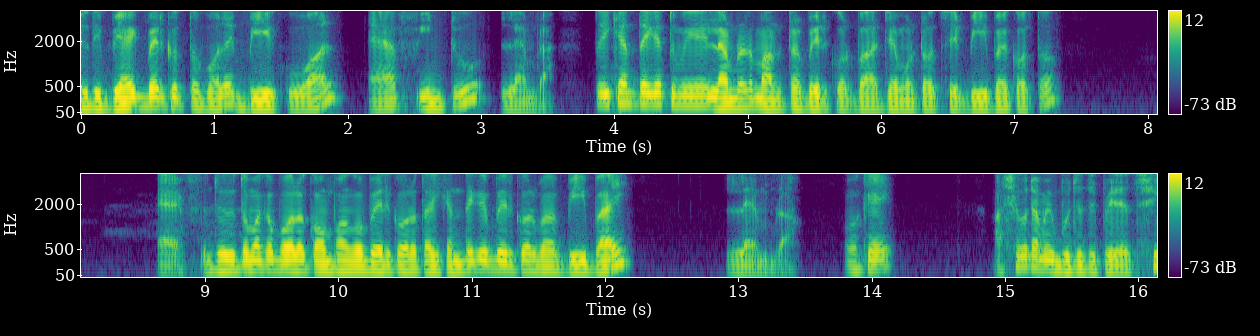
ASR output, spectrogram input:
যদি ব্যাগ বের করতে বলে B equal F into lambda তো এইখান থেকে তুমি ল্যামডার মানটা বের করবা, যেমনটা হচ্ছে বি বাই কত? এফ যদি তোমাকে বলে কম্পাঙ্গ বের করো তাই এখান থেকে বের করবা বি বাই ল্যামডা ওকে আশা করি আমি বুঝতে পেরেছি।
